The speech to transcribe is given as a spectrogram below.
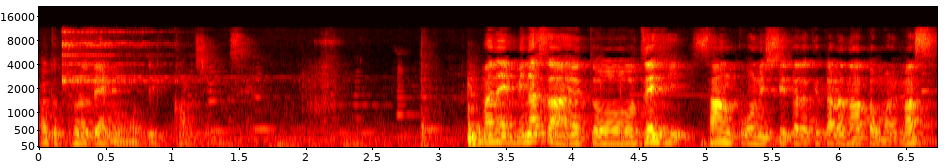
あとプロテインも持っていくかもしれません。まあね皆さん、えっと、ぜひ参考にしていただけたらなと思います。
